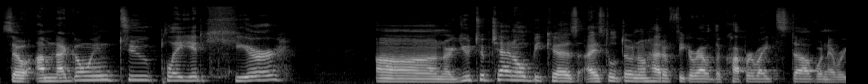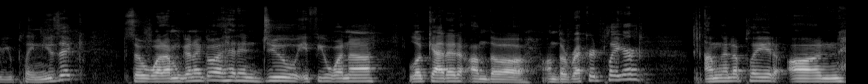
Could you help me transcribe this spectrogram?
So I'm not going to play it here on our YouTube channel because I still don't know how to figure out the copyright stuff whenever you play music. So what I'm gonna go ahead and do, if you wanna look at it on the on the record player, I'm gonna play it on,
